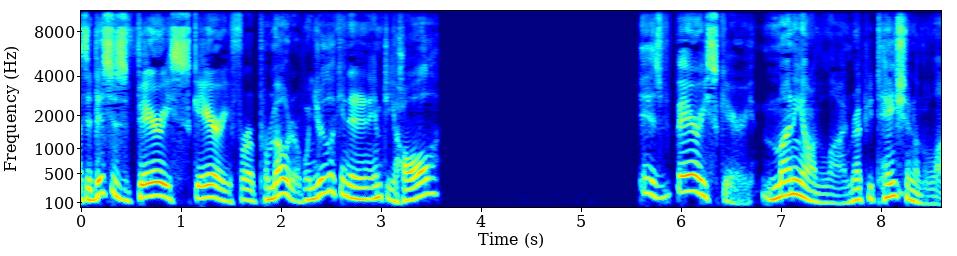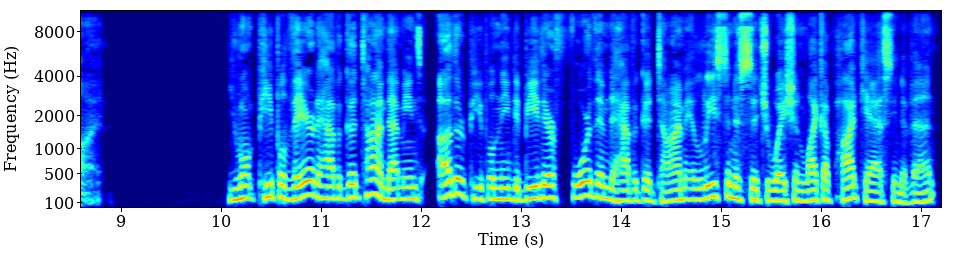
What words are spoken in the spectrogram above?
I said, This is very scary for a promoter. When you're looking at an empty hall, it is very scary. Money on the line, reputation on the line. You want people there to have a good time. That means other people need to be there for them to have a good time, at least in a situation like a podcasting event,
